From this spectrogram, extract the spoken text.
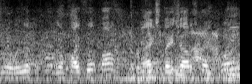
Yeah, we're going to play football. I expect y'all to stay clean.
